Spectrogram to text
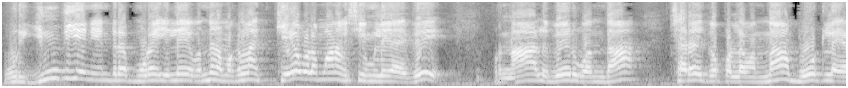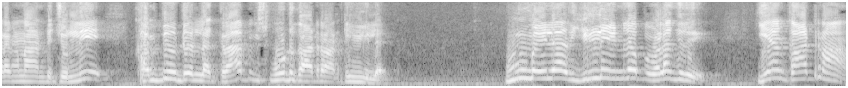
ஒரு இந்தியன் என்ற முறையிலே வந்து நமக்கெல்லாம் கேவலமான விஷயம் இல்லையா இது? ஒரு நாலு பேர் வந்தான் சரகு கப்பல்ல வந்தான் போட்டில் இறங்கினான்னு சொல்லி கம்ப்யூட்டரில் கிராபிக்ஸ் போட்டு காட்டுறான் டிவியில் உண்மையில அது இல்லைன்னு தான் விளங்குது. ஏன் காட்டுறான்?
